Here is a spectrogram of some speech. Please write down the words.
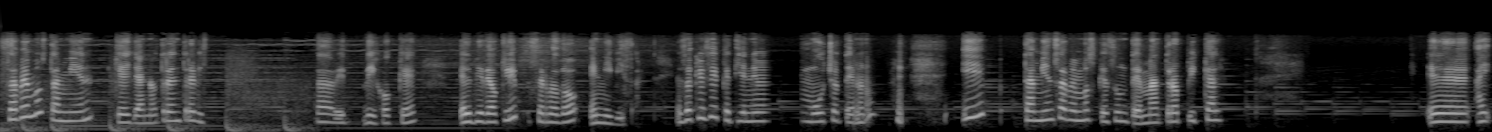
Sabemos también que ya en otra entrevista David dijo que el videoclip se rodó en Ibiza. Eso quiere decir que tiene mucho terreno. y también sabemos que es un tema tropical. Eh, ay,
